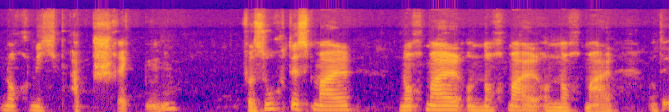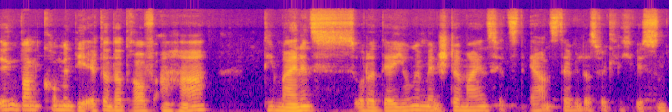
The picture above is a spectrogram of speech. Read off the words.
noch nicht abschrecken. Versucht es mal nochmal und nochmal und nochmal. Und irgendwann kommen die Eltern darauf, aha, die meinen es, oder der junge Mensch, der meint es jetzt ernst, der will das wirklich wissen.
